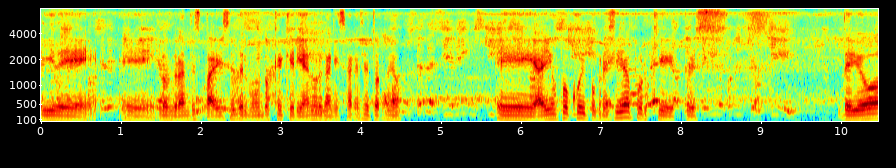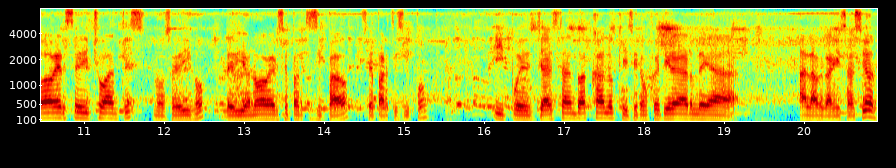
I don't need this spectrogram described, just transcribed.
y de eh, los grandes países del mundo que querían organizar ese torneo, eh, hay un poco de hipocresía porque pues debió haberse dicho antes, no se dijo, debió no haberse participado, se participó y pues ya estando acá lo que hicieron fue tirarle a, la organización.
